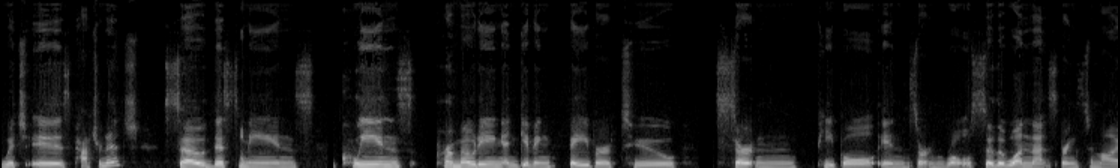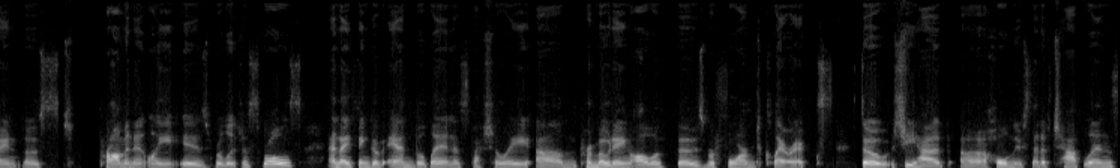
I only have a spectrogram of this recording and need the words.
which is patronage so this means queens promoting and giving favor to certain people in certain roles so the one that springs to mind most prominently is religious roles and i think of anne boleyn especially um, promoting all of those reformed clerics so she had a whole new set of chaplains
